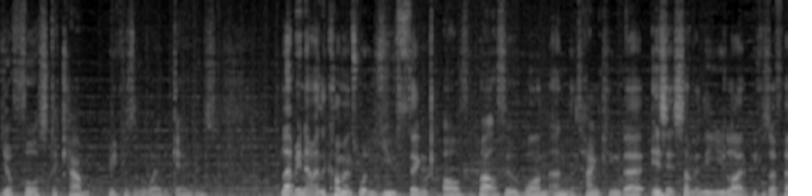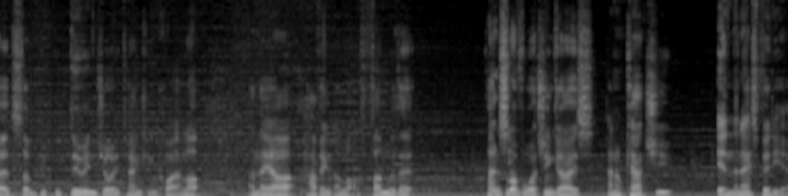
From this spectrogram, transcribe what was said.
you're forced to camp because of the way the game is. Let me know in the comments what you think of Battlefield 1 and the tanking there. Is it something that you like? Because I've heard some people do enjoy tanking quite a lot, and they are having a lot of fun with it. Thanks a lot for watching guys, and I'll catch you in the next video.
